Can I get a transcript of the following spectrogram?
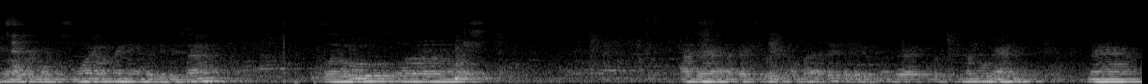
Ketua maupun semua elemen yang ada di desa selalu eh, ada ada ada ada ada, ada berkesinambungan. Nah,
